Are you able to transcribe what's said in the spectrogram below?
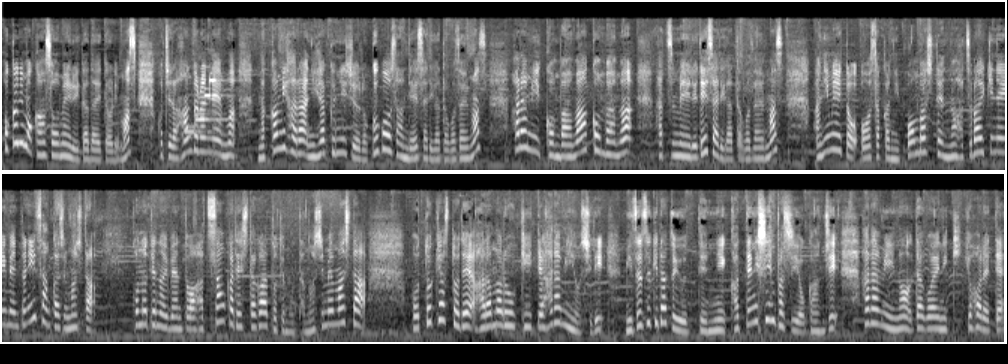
他にも感想メールいただいております。こちらハンドルネーム中見原226号さんです。ありがとうございます。ハラミこんばんは。こんばんは。初メールです。ありがとうございます。アニメイト大阪日本橋店の発売記念イベントに参加しました。この手のイベントは初参加でしたがとても楽しめました。ポッドキャストでハラマルを聞いてハラミーを知り水好きだという点に勝手にシンパシーを感じハラミーの歌声に聞き惚れて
